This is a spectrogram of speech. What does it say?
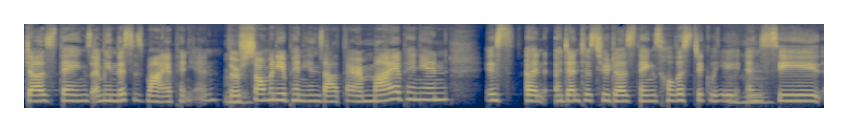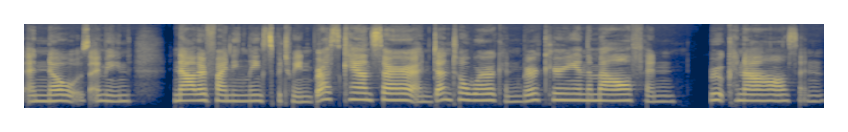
does things. I mean, this is my opinion. There's Mhm. so many opinions out there. My opinion is an, a dentist who does things holistically and Mhm. see and knows. I mean, now they're finding links between breast cancer and dental work and mercury in the mouth and root canals and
